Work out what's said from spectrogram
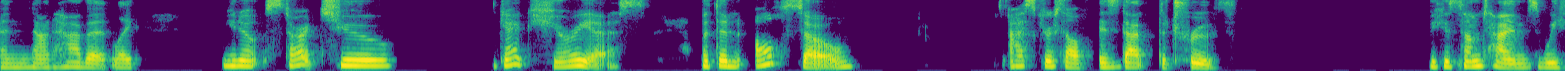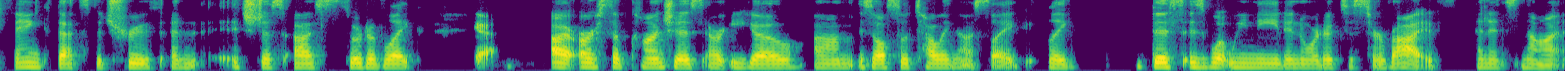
and not have it like you know start to get curious but then also ask yourself is that the truth because sometimes we think that's the truth and it's just us sort of like yeah. our, our subconscious our ego um, is also telling us like like this is what we need in order to survive and it's not.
